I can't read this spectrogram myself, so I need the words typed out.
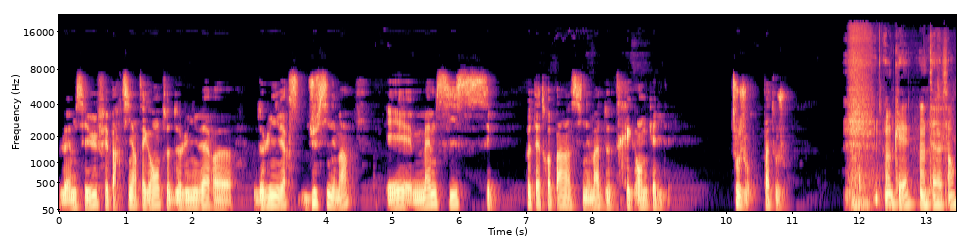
le MCU fait partie intégrante de l'univers, de l'univers du cinéma. Et même si c'est peut-être pas un cinéma de très grande qualité. Toujours, pas toujours. ok, intéressant.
